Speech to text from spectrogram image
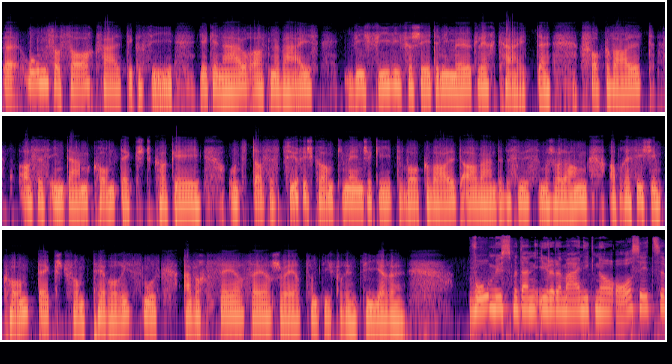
äh, umso sorgfältiger sein, je genauer als man weiß, wie viele verschiedene Möglichkeiten von Gewalt als es in diesem Kontext kann geben Und dass es psychisch kranke Menschen gibt, die Gewalt anwenden, das wissen wir schon lange. Aber es ist im Kontext vom Terrorismus einfach sehr, sehr schwer zu differenzieren. Wo müssen wir dann Ihrer Meinung nach ansetzen?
